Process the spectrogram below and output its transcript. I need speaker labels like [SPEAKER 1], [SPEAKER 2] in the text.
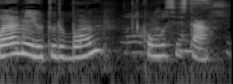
[SPEAKER 1] Oi, amigo, tudo bom? Como você está?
